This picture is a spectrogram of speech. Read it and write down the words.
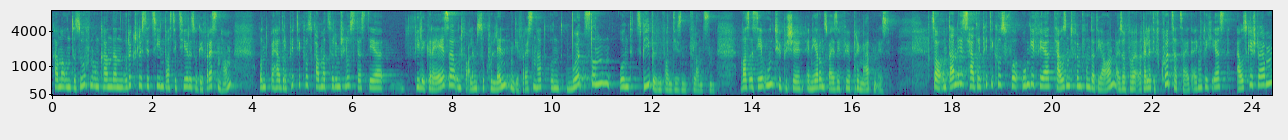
kann man untersuchen und kann dann Rückschlüsse ziehen, was die Tiere so gefressen haben. Und bei Hadropithecus kam man zu dem Schluss, dass der viele Gräser und vor allem Sukkulenten gefressen hat und Wurzeln und Zwiebeln von diesen Pflanzen, was eine sehr untypische Ernährungsweise für Primaten ist. So, und dann ist Hadropithecus vor ungefähr 1500 Jahren, also vor relativ kurzer Zeit eigentlich erst, ausgestorben,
